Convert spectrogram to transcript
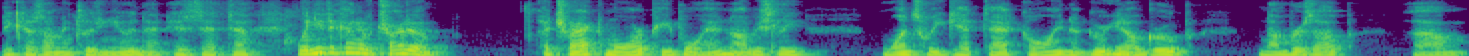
because I'm including you in that. Is that uh, we need to kind of try to attract more people in. Obviously, once we get that going, a gr- you know group numbers up. Um,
